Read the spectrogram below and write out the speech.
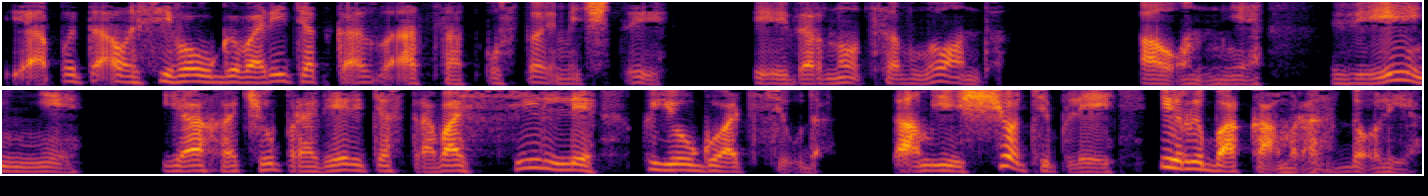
Я пыталась его уговорить отказаться от пустой мечты и вернуться в Лондон. А он мне «Винни, я хочу проверить острова Силли к югу отсюда. Там еще теплей и рыбакам раздолье».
